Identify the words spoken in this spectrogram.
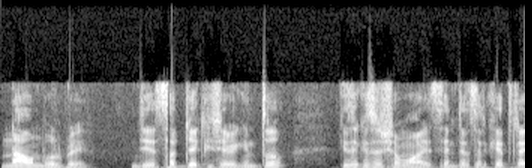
নাউন বলবে, যে সাবজেক্ট হিসেবে কিন্তু কিছু কিছু সময় সেন্টেন্সের ক্ষেত্রে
